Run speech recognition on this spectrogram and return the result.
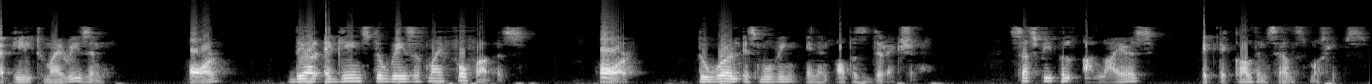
appeal to my reason, or they are against the ways of my forefathers, or the world is moving in an opposite direction. Such people are liars if they call themselves Muslims.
